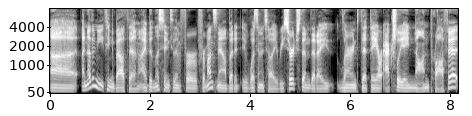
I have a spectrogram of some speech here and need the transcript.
Uh, another neat thing about them, I've been listening to them for, for months now, but it, it wasn't until I researched them that I learned that they are actually a nonprofit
